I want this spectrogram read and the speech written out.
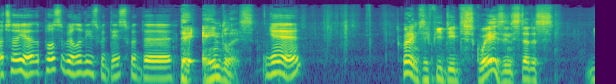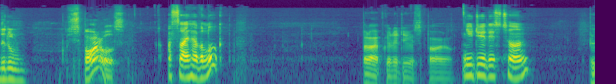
I tell you, the possibilities with this, with the. They're endless. Yeah. What happens if you did squares instead of s- little spirals? I say have a look. But I've got to do a spiral. You do this time. See,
